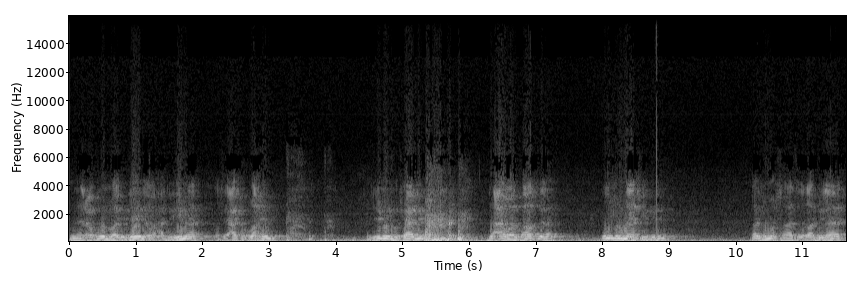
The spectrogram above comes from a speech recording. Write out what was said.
منها العقول الوالدين أو احدهما قطيعة الرحم اليمين الكاذبه دعاوى الباطلة ظلم الناس بهم قذف المحصنات الغافلات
